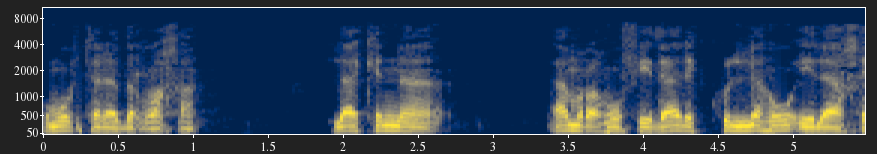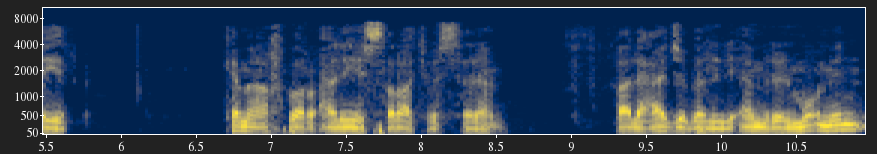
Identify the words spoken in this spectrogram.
ومبتلى بالرخاء. لكن أمره في ذلك كله إلى خير كما أخبر عليه الصلاة والسلام. قال عجبا لأمر المؤمن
